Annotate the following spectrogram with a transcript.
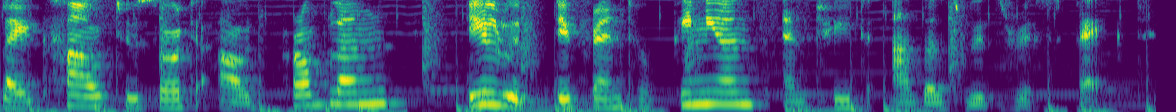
like how to sort out problems, deal with different opinions, and treat others with respect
